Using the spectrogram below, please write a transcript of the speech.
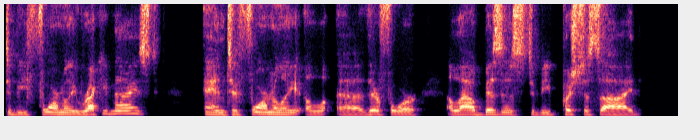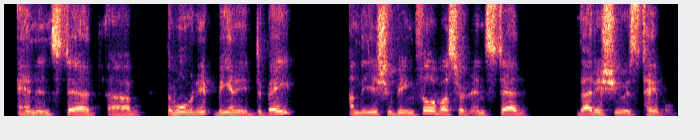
to be formally recognized and to formally, uh, therefore, allow business to be pushed aside. And instead, um, there won't be any debate on the issue being filibustered. Instead, that issue is tabled.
